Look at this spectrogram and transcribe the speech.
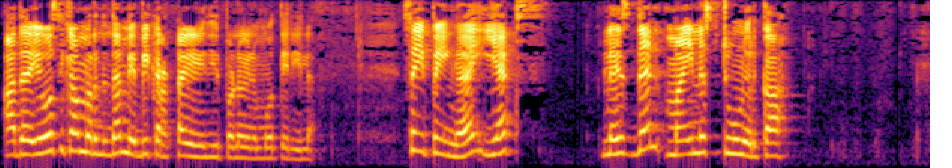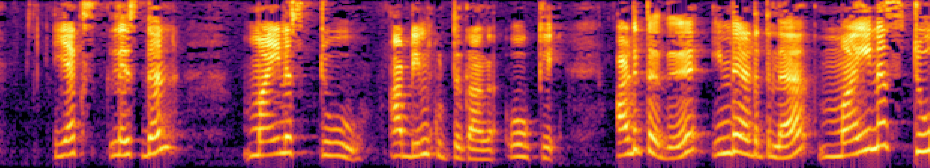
அதை யோசிக்காம இருந்துதான் மேபி கரெக்டா எழுதிருப்பணும் என்னமோ தெரியல. சோ இப்போ இங்க எக்ஸ் லெஸ் தென் மைனஸ் டூன்னு இருக்கா? X less than minus two அப்படின்னு கொடுத்துருக்காங்க. ஓகே அடுத்தது இந்த இடத்துல minus two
